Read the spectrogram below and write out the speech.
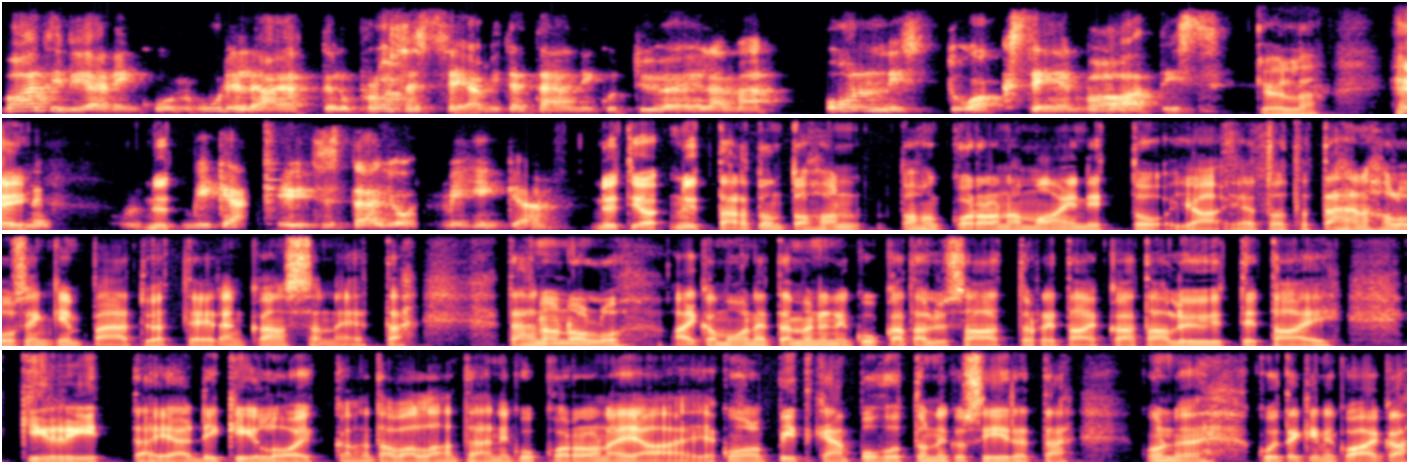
vaativia niin kuin uudelleenajatteluprosesseja, mitä tämä niin kuin työelämä onnistuakseen vaatisi. Kyllä. Hei, nyt, mikä ei itsestään johda mihinkään. Nyt, jo, nyt tartun tuohon tohon korona mainittu ja, ja tota, tähän halusinkin päätyä teidän kanssanne, että tähän on ollut aikamoinen tämmöinen niin kuin katalysaattori tai katalyytti tai kirittäjä digiloikkaan tavallaan tämä niin kuin korona ja, ja kun on pitkään puhuttu niin kuin siitä, että kun kuitenkin niin kuin aika,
